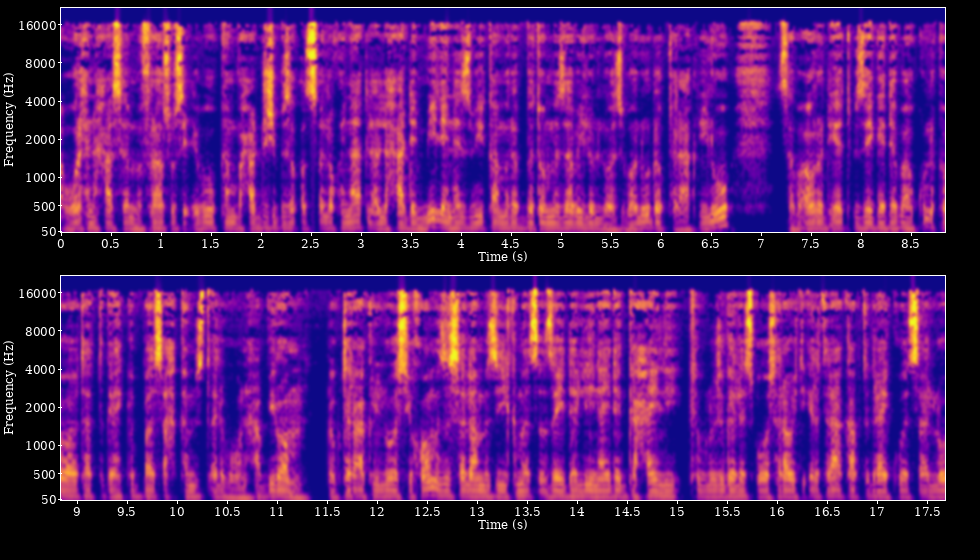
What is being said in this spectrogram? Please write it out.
ኣብ ወርሒ ነሓሰ ምፍራሱ ስዒቡ ከም ብሓዱሽ ብዝቐፀለ ኹናት ልዕሊ ሓደ ሚሊየን ህዝቢ ካብ መረበቶም መዛቢሉ ኣሎ ዝበሉ ዶክተር ኣክሊሉ፣ ሰብኣዊ ረድኤት ብዘይገደብ ኣብ ኩሉ ከባብታት ትግራይ ክባፃሕ ከምዝጠልቡ እውን ሓቢሮም። ዶክተር ኣክሊሉ ወሲኾም እዚ ሰላም እዚ ክመፅእ ዘይደሊ ናይ ደገ ሓይሊ ክብሉ ዝገለፅዎ ሰራዊት ኤርትራ ካብ ትግራይ ክወፅእ ኣለዎ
